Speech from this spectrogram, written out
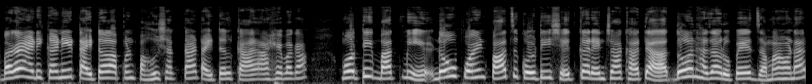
बघा या ठिकाणी टायटल आपण पाहू शकता. टायटल काय आहे बघा? मोठी बातमी नऊ पॉईंट पाच कोटी शेतकऱ्यांच्या खात्यात दोन हजार रुपये जमा होणार.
